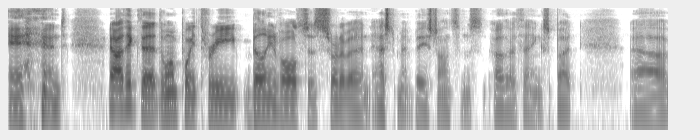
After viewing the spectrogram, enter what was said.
And you know, I think that the 1.3 billion volts is sort of an estimate based on some other things. But uh,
